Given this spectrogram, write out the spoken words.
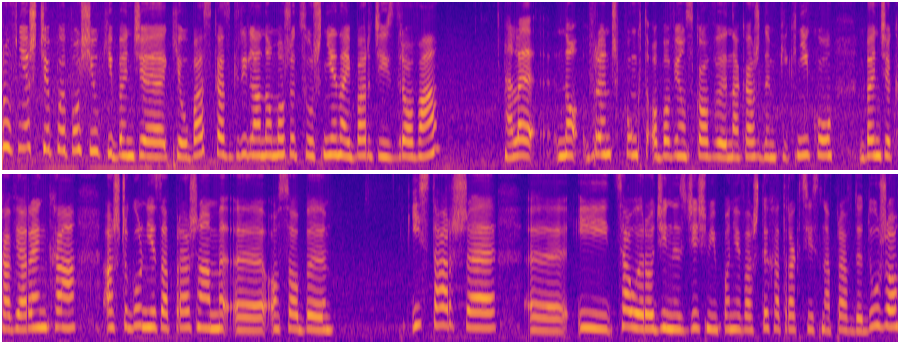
również ciepłe posiłki, będzie kiełbaska z grilla, no może cóż, nie najbardziej zdrowa, ale no, wręcz punkt obowiązkowy na każdym pikniku będzie kawiarenka, a szczególnie zapraszam e, osoby i starsze, e, i całe rodziny z dziećmi, ponieważ tych atrakcji jest naprawdę dużo.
